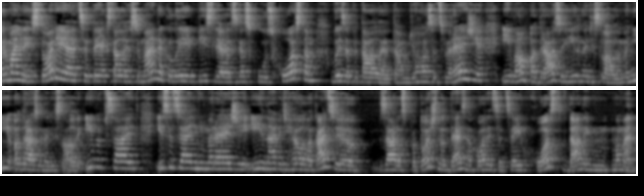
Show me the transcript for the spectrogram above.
Нормальна історія це те, як сталося у мене, коли після зв'язку з хостом ви запитали там його соцмережі, і вам одразу їх надіслали. Мені одразу надіслали і вебсайт, і соціальні мережі, і навіть геолокацію. Зараз поточно, де знаходиться цей хост в даний момент.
